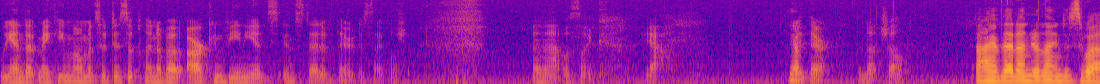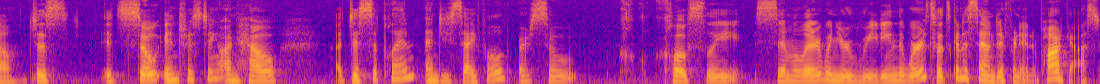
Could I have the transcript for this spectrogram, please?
we end up making moments of discipline about our convenience instead of their discipleship. And that was like, yeah, Yep. right there, the nutshell. I have that underlined as well. Just it's so interesting on how uh, discipline and discipled are so cl- closely similar when you're reading the word. So it's going to sound different in a podcast,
